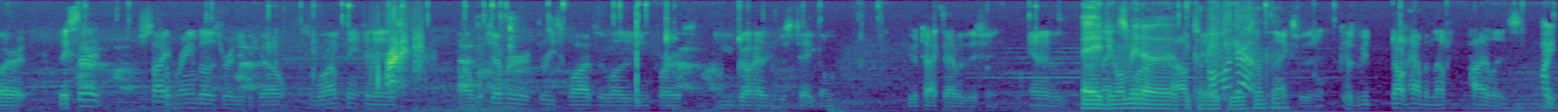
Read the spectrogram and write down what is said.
Alright. They said site rainbow's ready to go. So what I'm thinking is, uh, whichever three squads are loaded in first, you go ahead and just take them. You attack that position. And Hey, do you want me to become take AT or something? Because we don't have enough pilots. Wait,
